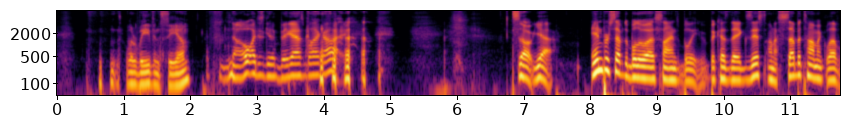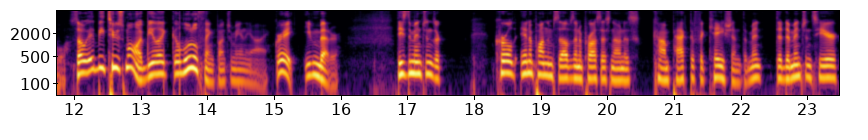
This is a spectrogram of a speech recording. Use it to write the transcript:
Would we even see him? No, I just get a big ass black eye. so yeah, imperceptible to us, science believe, because they exist on a subatomic level. So it'd be too small. It'd be like a little thing punching me in the eye. Great, even better. These dimensions are curled in upon themselves in a process known as compactification. The, the dimensions here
